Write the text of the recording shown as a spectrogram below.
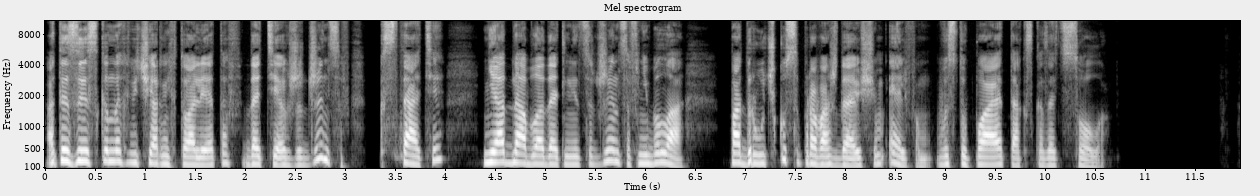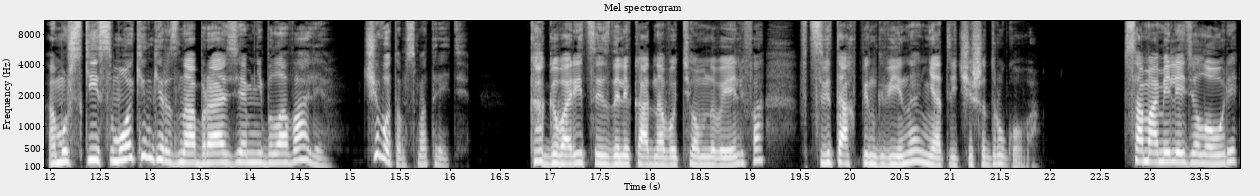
от изысканных вечерних туалетов до тех же джинсов. Кстати, ни одна обладательница джинсов не была под ручку сопровождающим эльфом, выступая, так сказать, соло. А мужские смокинги разнообразием не баловали. Чего там смотреть? Как говорится, издалека одного темного эльфа в цветах пингвина не отличишь от другого. Сама миледи Лоури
